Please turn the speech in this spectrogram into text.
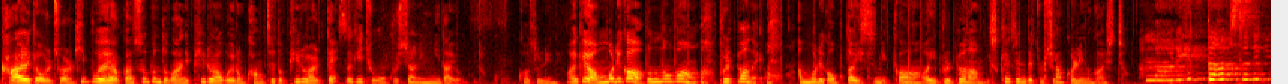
가을 겨울철 피부에 약간 수분도 많이 필요하고 이런 광채도 필요할 때 쓰기 좋은 쿠션입니다 요. 자꾸 거슬리네. 아 이게 앞머리가 저는 항상 불편해요. 앞머리가 없다 있으니까 아, 이 불편함 익숙해지는데 좀 시간 걸리는 거 아시죠? 앞머리 있다 없으니까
